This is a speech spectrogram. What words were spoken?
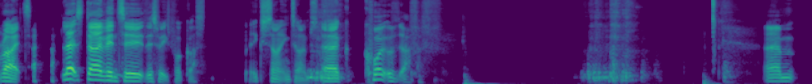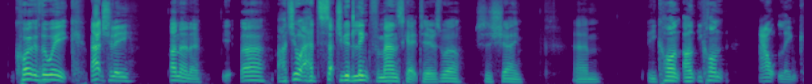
right, let's dive into this week's podcast. Exciting times. Uh, quote of ah, um, quote of the week. Actually, oh no no. Uh, I do you know? I had such a good link for Manscaped here as well, which is a shame. Um, you can't un- you can't outlink,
